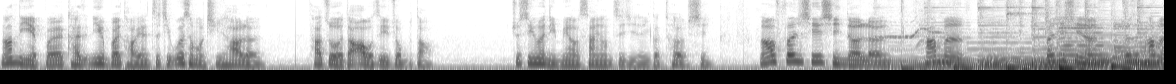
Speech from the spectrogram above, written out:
然后你也不会开始，你也不会讨厌自己。为什么其他人他做得到，啊，我自己做不到？就是因为你没有善用自己的一个特性。然后分析型的人，他们，分析型人就是他们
